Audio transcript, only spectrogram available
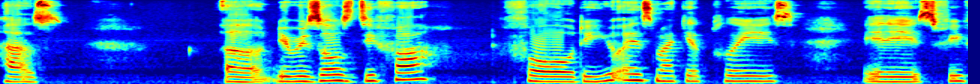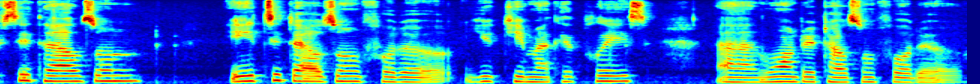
has uh, the results differ. For the US marketplace it is 50,000 80,000 for the UK marketplace and 100,000 for the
